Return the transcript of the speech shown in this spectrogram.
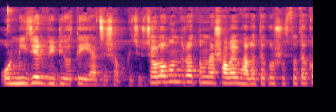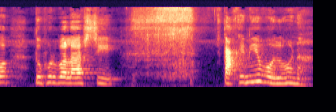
ওর নিজের ভিডিওতেই আছে সব কিছু চলো বন্ধুরা, তোমরা সবাই ভালো থেকো, সুস্থ থেকো। দুপুরবেলা আসছি। কাকে নিয়ে বলব না?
